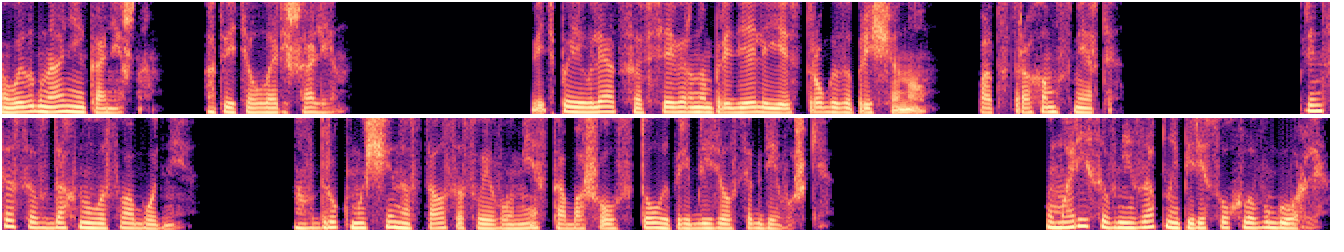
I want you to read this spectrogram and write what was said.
«В изгнании, конечно», — ответил Ларри Шален. «Ведь появляться в северном пределе ей строго запрещено, под страхом смерти. Принцесса вздохнула свободнее. Но вдруг мужчина встал со своего места, обошел стол и приблизился к девушке. У Марисы внезапно пересохло в горле.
